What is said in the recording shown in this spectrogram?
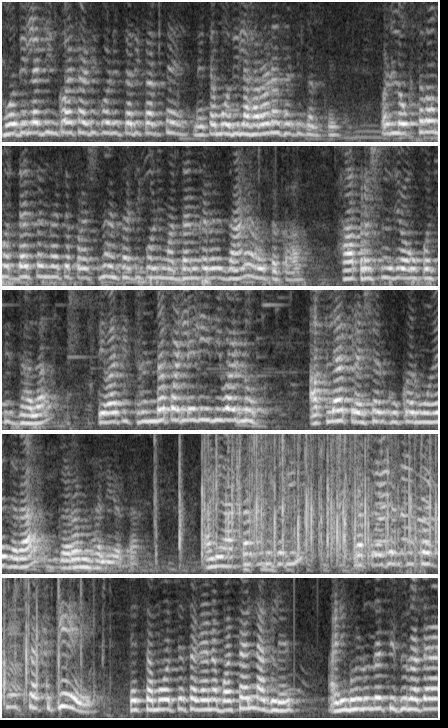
मोदीला जिंकवायसाठी कोणीतरी करते नाही तर मोदीला हरवण्यासाठी करते. पण लोकसभा मतदारसंघाच्या प्रश्नांसाठी कोणी मतदान करायला जाणार होतं का? हा प्रश्न जेव्हा उपस्थित झाला तेव्हा ती थंड पडलेली निवडणूक. आपल्या प्रेशर कुकरमुळे जरा गरम झाली आता. आणि आता कुठेतरी त्या प्रेशर कुकरचे चटके हे समोरच्या सगळ्यांना बसायला लागले आणि म्हणूनच तिथून आता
